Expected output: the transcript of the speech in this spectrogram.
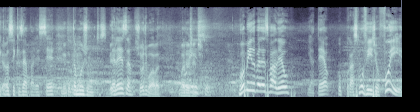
obrigado. você quiser aparecer, Muito tamo obrigado. juntos. Beleza? Show de bola. Então Valeu, é gente. isso. Vamos indo, beleza? Valeu. E até o próximo vídeo. Fui!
